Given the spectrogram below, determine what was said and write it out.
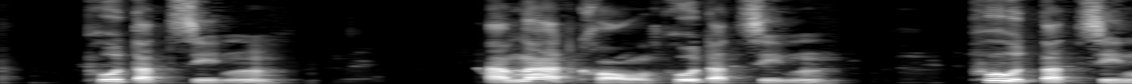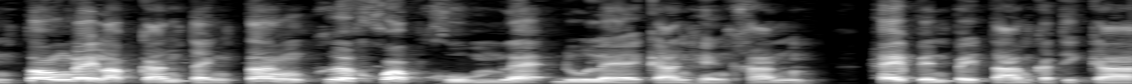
5 ผู้ตัดสิน อำนาจของผู้ตัดสิน ผู้ตัดสินต้องได้รับการแต่งตั้งเพื่อควบคุมและดูแลการแข่งขันให้เป็นไปตามกติกา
